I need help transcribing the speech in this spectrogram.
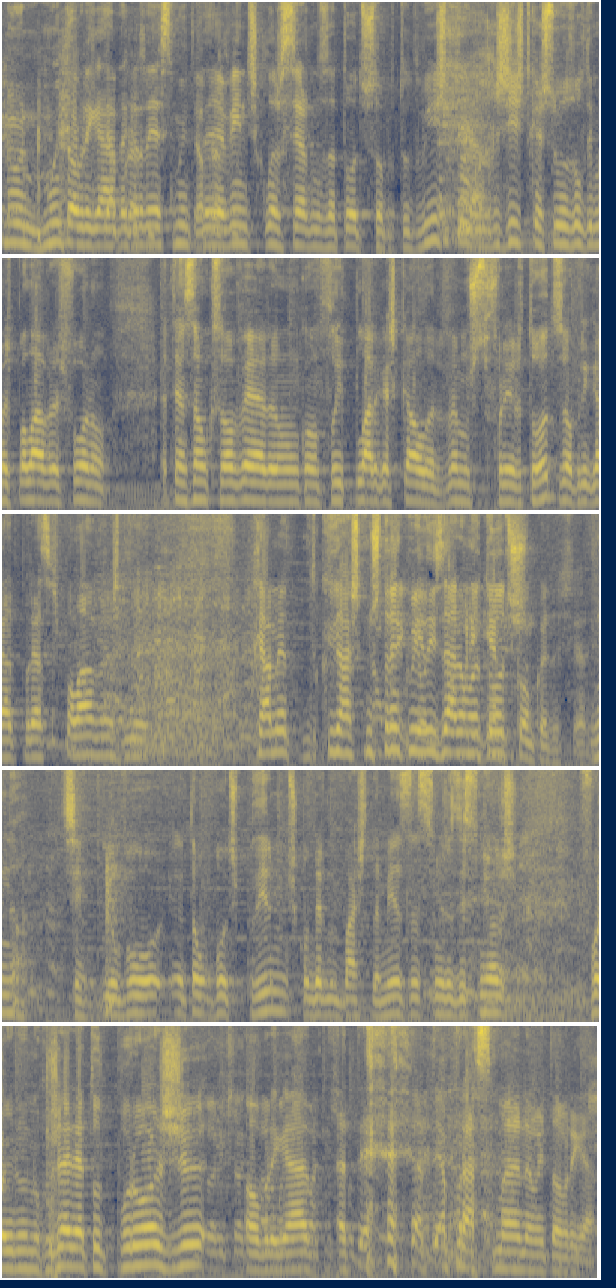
Nuno, muito obrigado. Agradeço muito ter vindo esclarecer-nos a todos sobre tudo isto. Registro que as suas últimas palavras foram atenção que se houver um conflito de larga escala vamos sofrer todos. Obrigado por essas palavras de realmente que acho que nos tranquilizaram a Brinquemos todos. com coisas sérias. Não, sim. Eu vou, então vou despedir-me, esconder-me debaixo da mesa. Senhoras e senhores, foi o Nuno Rogério, é tudo por hoje. Obrigado. Até, até para a semana. Muito obrigado.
